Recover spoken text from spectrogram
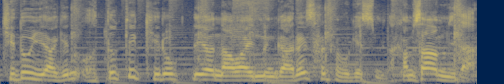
기도 이야기는 어떻게 기록되어 나와 있는가를 살펴보겠습니다. 감사합니다.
